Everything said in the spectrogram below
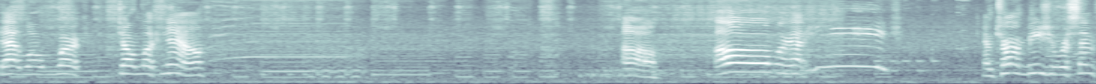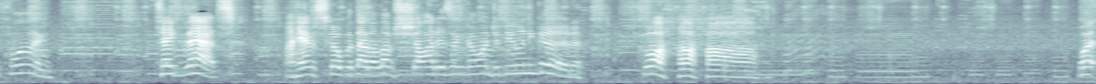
That won't work. Don't look now. Uh oh. Oh my god. Eek! Hamtaro and Bijou were sent flying. Take that. A ham scope without a love shot isn't going to do any good. Wahaha. What?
